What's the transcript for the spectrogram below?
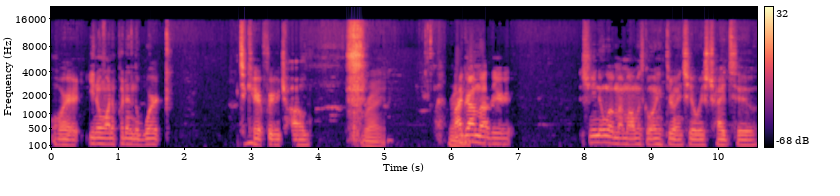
or you don't want to put in the work to care for your child. Right. My grandmother, she knew what my mom was going through and she always tried to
